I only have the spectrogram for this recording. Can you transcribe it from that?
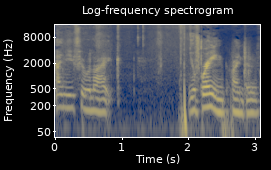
And you feel like your brain kind of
